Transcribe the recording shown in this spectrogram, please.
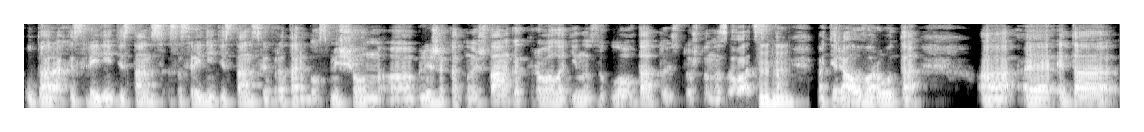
ударах из средней дистанции, со средней дистанции вратарь был смещен а, ближе к одной штанге, открывал один из углов, да, то есть то, что называется там Мгм, потерял ворота. А, э, это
